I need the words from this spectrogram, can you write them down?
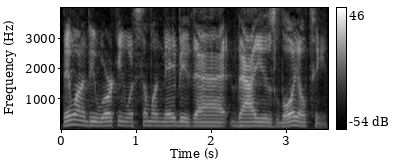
They want to be working with someone maybe that values loyalty.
